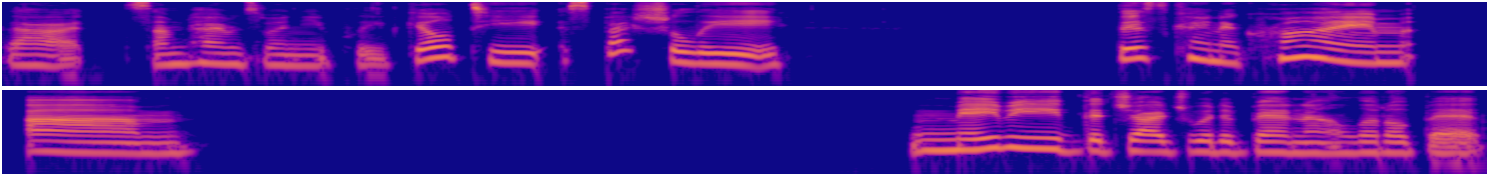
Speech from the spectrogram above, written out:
That sometimes when you plead guilty, especially this kind of crime, um, maybe the judge would have been a little bit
